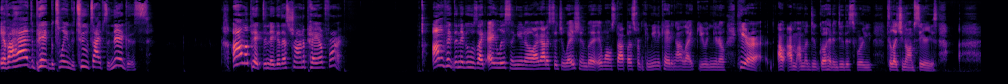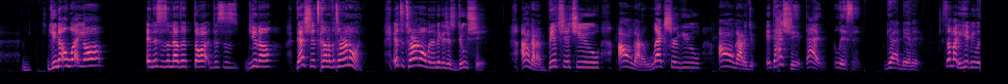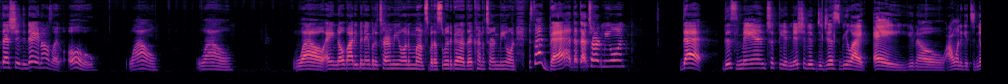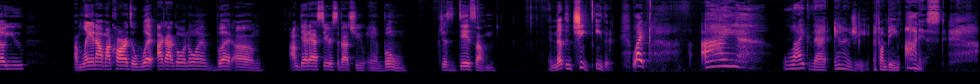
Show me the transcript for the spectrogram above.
If I had to pick between the two types of niggas, I'ma pick the nigga that's trying to pay up front. I'm gonna pick the nigga who's like, hey, listen, you know, I got a situation, but it won't stop us from communicating. I like you, and you know, here I, I'm, I'm gonna do go ahead and do this for you to let you know I'm serious. You know what, y'all? And this is another thought. This is, you know, that shit's kind of a turn on. It's a turn on when a nigga just do shit. I don't gotta bitch at you. I don't gotta lecture you. I don't gotta do it. That shit, that, listen, god damn it. Somebody hit me with that shit today and I was like, oh, wow, wow, wow. Ain't nobody been able to turn me on in months, but I swear to God, that kind of turned me on. Is that bad that that turned me on? that this man took the initiative to just be like, hey, you know, I want to get to know you. I'm laying out my cards of what I got going on, but um, I'm dead ass serious about you. And boom, just did something. And nothing cheap either. Like, I like that energy, if I'm being honest.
